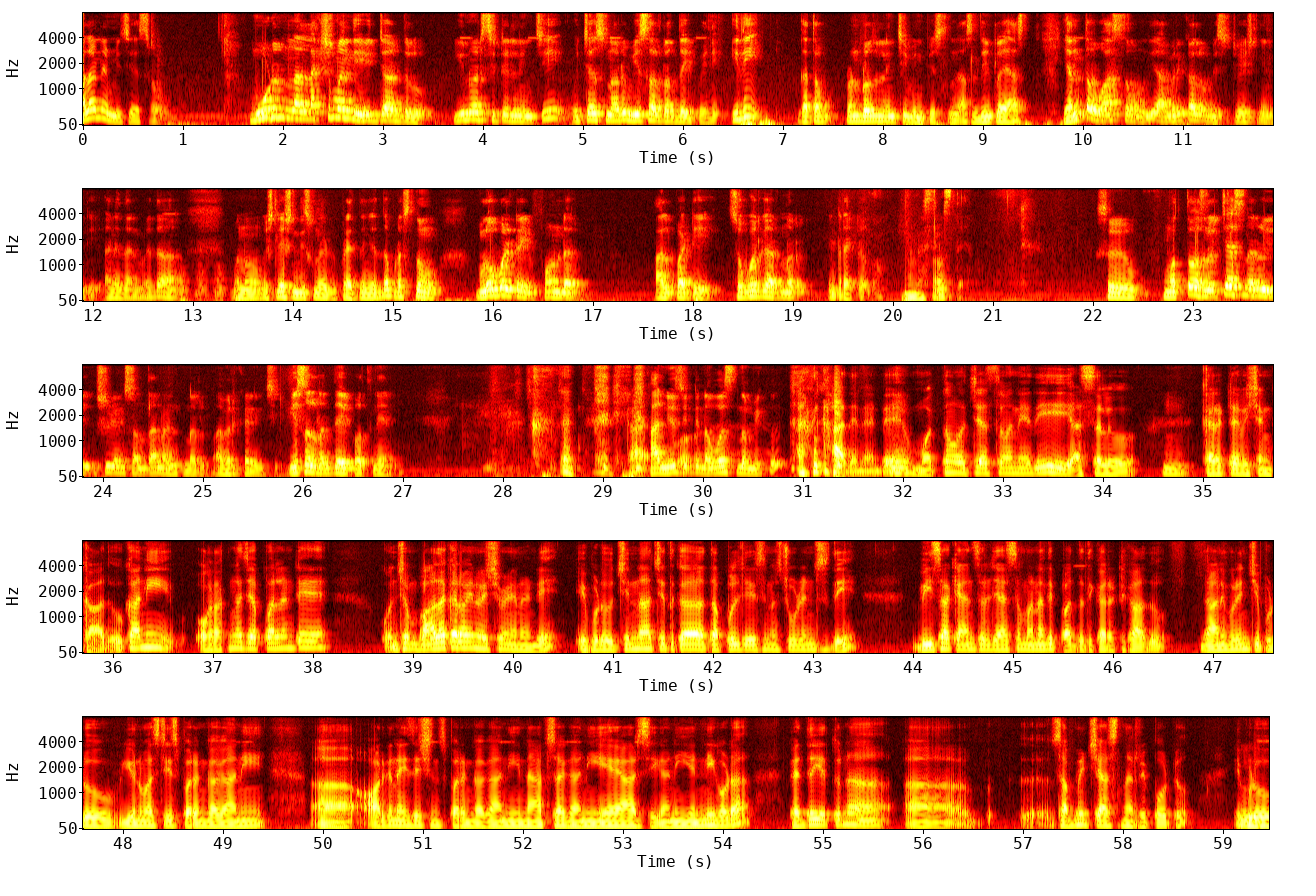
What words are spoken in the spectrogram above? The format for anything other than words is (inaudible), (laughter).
అలానే మిసేసరావు మూడున్నర లక్ష మంది విద్యార్థులు యూనివర్సిటీల నుంచి వచ్చేస్తున్నారు వీసాలు రద్దు అయిపోయినాయి ఇది గత రెండు రోజుల నుంచి వినిపిస్తుంది. అసలు దీంట్లో ఎంత వాస్తవం ఉంది అమెరికాలో ఉండే సిచ్యువేషన్ ఏంటి అనే దాని మీద మనం విశ్లేషణ తీసుకునే ప్రయత్నం చేద్దాం. ప్రస్తుతం గ్లోబల్ ట్రీ ఫౌండర్ ఆల్పాటి సుబర్ గారు ఉన్నారు. ఇంటరాక్ట్ అవుదాం. నమస్తే. నమస్తే. సో మొత్తం అసలు వచ్చేస్తున్నారు స్టూడెంట్స్ అంతా అని అంటున్నారు అమెరికా నుంచి. వీసాలు రద్దు అయిపోతున్నాయి అని (laughs) ఆ న్యూస్ ఇంటి నవ్వు వస్తుందా మీకు? (laughs) కాదండి అంటే మొత్తం వచ్చేస్తాం అనేది అసలు కరెక్ట్ విషయం కాదు. కానీ ఒక రకంగా చెప్పాలంటే కొంచెం బాధాకరమైన విషయమేనండి. ఇప్పుడు చిన్న చితక తప్పులు చేసిన స్టూడెంట్స్ది వీసా క్యాన్సిల్ చేస్తామన్నది పద్ధతి కరెక్ట్ కాదు. దాని గురించి ఇప్పుడు యూనివర్సిటీస్ పరంగా కానీ ఆర్గనైజేషన్స్ పరంగా కానీ నాప్సా కానీ ఏఆర్సి కానీ ఇవన్నీ కూడా పెద్ద ఎత్తున సబ్మిట్ చేస్తున్నారు రిపోర్టు. ఇప్పుడు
